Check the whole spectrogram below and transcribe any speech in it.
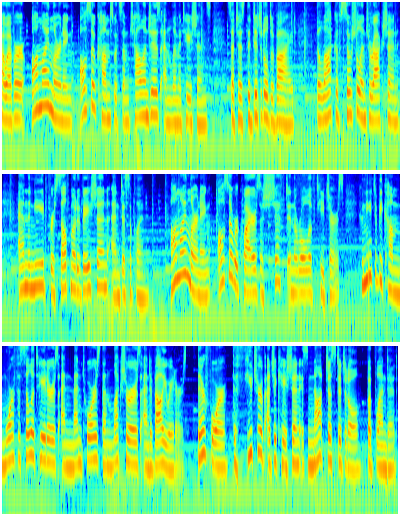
However, online learning also comes with some challenges and limitations, such as the digital divide, the lack of social interaction, and the need for self-motivation and discipline. Online learning also requires a shift in the role of teachers, who need to become more facilitators and mentors than lecturers and evaluators. Therefore, the future of education is not just digital, but blended.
